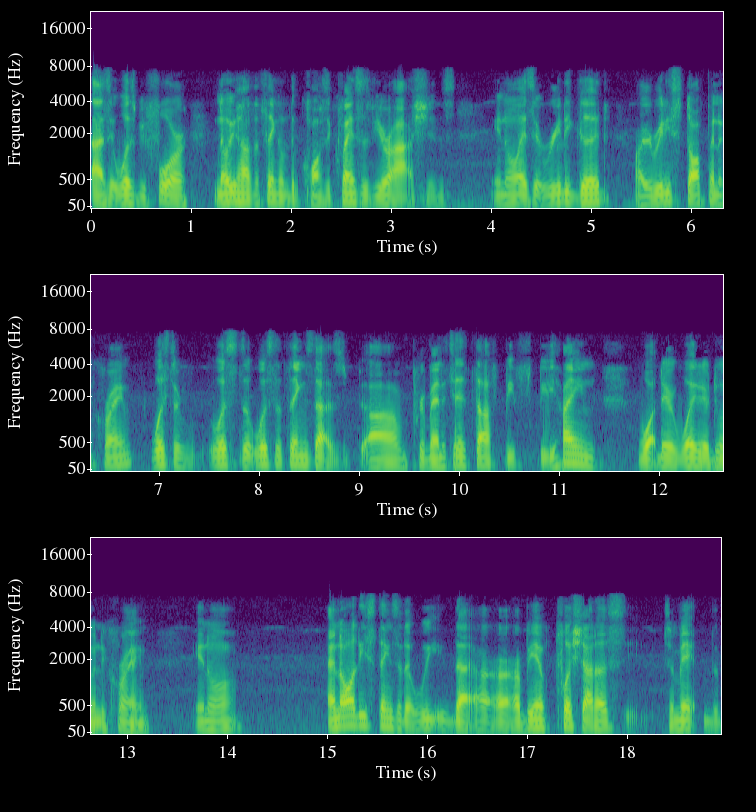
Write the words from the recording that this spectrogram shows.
as it was before. Now you have to think of the consequences of your actions. You know, is it really good? Are you really stopping a crime? What's the what's the what's the things that's um, premeditated stuff be, behind what they're why they're doing the crime? You know, and all these things that we that are, are- are being pushed at us to make the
